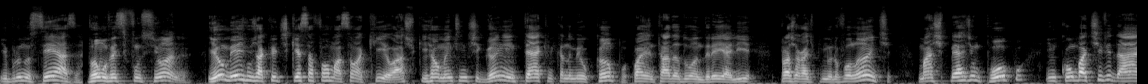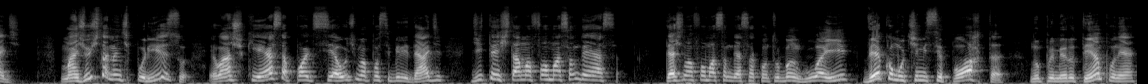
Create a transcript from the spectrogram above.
e Bruno César. Vamos ver se funciona. Eu mesmo já critiquei essa formação aqui. Eu acho que realmente a gente ganha em técnica no meu campo com a entrada do Andrei ali para jogar de primeiro volante, mas perde um pouco em combatividade. Mas justamente por isso, eu acho que essa pode ser a última possibilidade de testar uma formação dessa. Testa uma formação dessa contra o Bangu aí, vê como o time se porta no primeiro tempo, né?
